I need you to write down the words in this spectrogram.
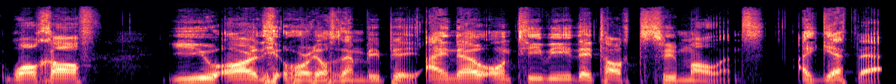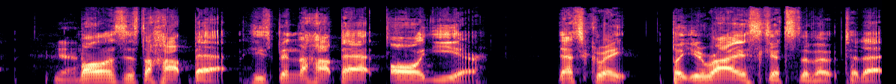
walk off, you are the Orioles MVP. I know on TV they talked to Mullins. I get that. Yeah. Mullins is the hot bat. He's been the hot bat all year. That's great. But Urias gets the vote today.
